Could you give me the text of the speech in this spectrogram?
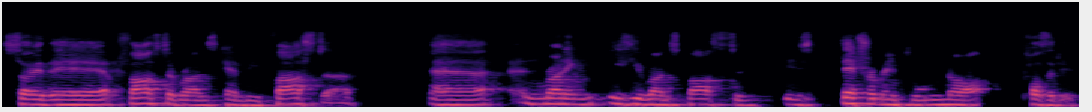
So their faster runs can be faster. Uh, and running easy runs faster is detrimental, not positive.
